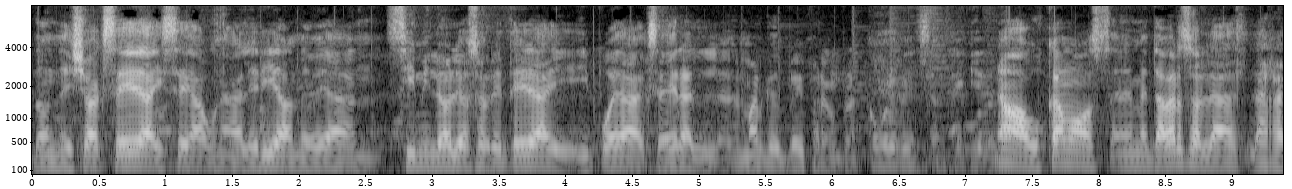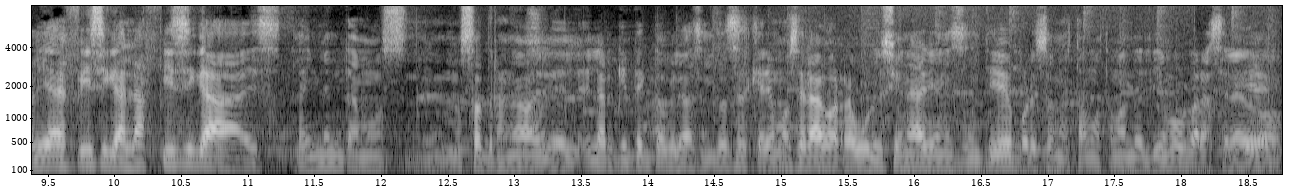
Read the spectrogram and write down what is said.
donde yo acceda y sea una galería donde vean símil óleo sobre tela y, pueda acceder al, marketplace para comprar. ¿Cómo lo piensan? ¿Qué quieren? No, buscamos en el metaverso las, realidades físicas. La física es, la inventamos eh, nosotros, ¿no? El, arquitecto que lo hace. Entonces queremos hacer algo revolucionario en ese sentido y por eso nos estamos tomando el tiempo para hacer algo,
